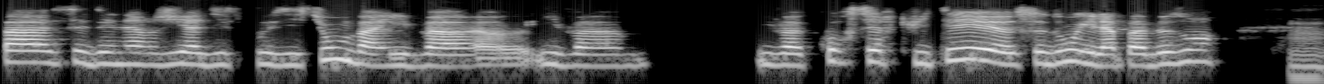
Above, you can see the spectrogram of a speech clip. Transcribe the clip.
pas assez d'énergie à disposition, bah, il va, il va, il va court-circuiter ce dont il n'a pas besoin. Mmh.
